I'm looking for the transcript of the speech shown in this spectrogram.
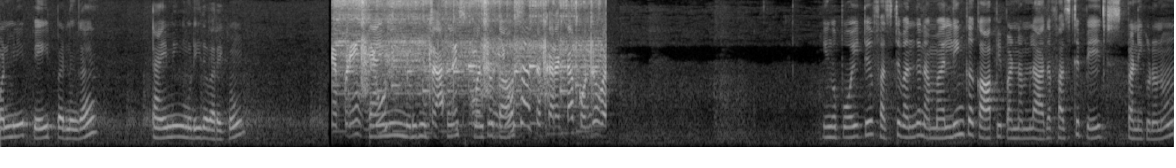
One minute wait பண்ணுங்கள் டைமிங் முடிகிற வரைக்கும். டைமிங் வர இங்கே போயிட்டு ஃபஸ்ட்டு வந்து நம்ம லிங்க்கை காப்பி பண்ணோம்ல அதை ஃபஸ்ட்டு பேஜ் பண்ணிக்கிடணும்.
